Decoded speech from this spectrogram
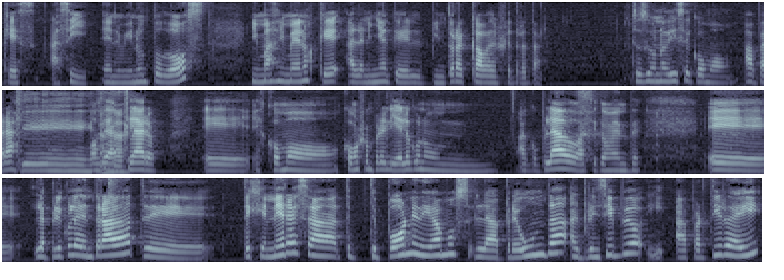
que es así, en el minuto 2, ni más ni menos que a la niña que el pintor acaba de retratar. Entonces uno dice como, ah, pará. ¿Qué? O sea, Ajá. claro, eh, es como, como romper el hielo con un acoplado, básicamente. Eh, la película de entrada te, te genera esa, te, te pone, digamos, la pregunta al principio y a partir de ahí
